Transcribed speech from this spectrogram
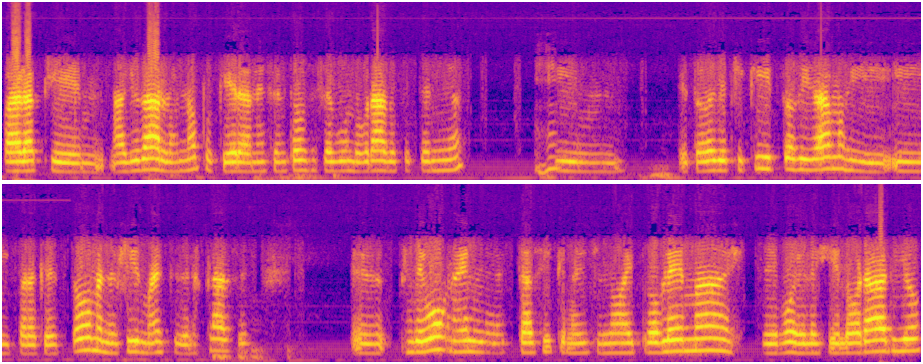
para que mm, ayudarlos, ¿no? Porque era en ese entonces segundo grado que tenía y eh, todavía chiquitos, digamos, y, y para que tomen el ritmo este de las clases. Eh, de una, él está así que me dice, no hay problema, este, voy a elegir el horario.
